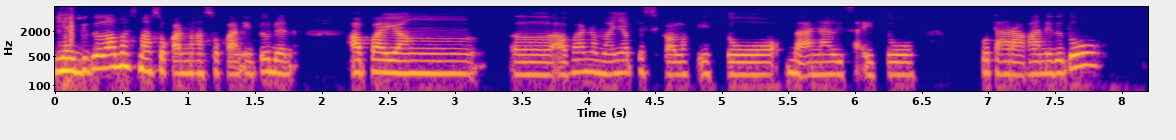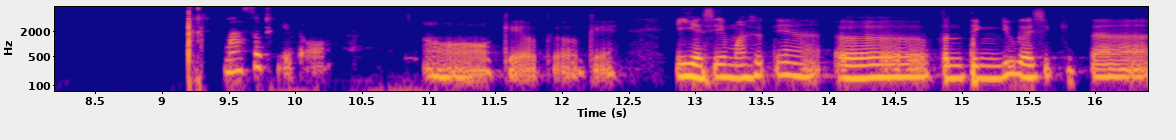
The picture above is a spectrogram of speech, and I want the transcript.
ya gitulah mas masukan masukan itu dan apa yang uh, apa namanya psikolog itu mbak analisa itu utarakan itu tuh masuk gitu. Oh, oke oke oke. Iya sih maksudnya uh, penting juga sih kita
